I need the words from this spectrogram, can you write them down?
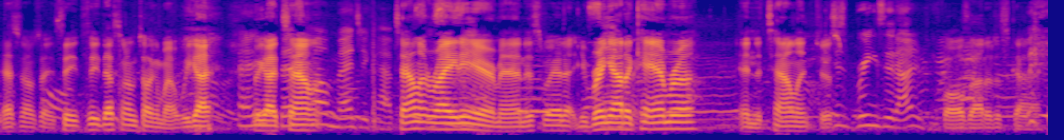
That's what I'm saying. See, see, that's what I'm talking about. We got, we got that's talent, magic talent right here, man. This where that you bring out a camera, and the talent It just just brings it out of people. falls out of the sky.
